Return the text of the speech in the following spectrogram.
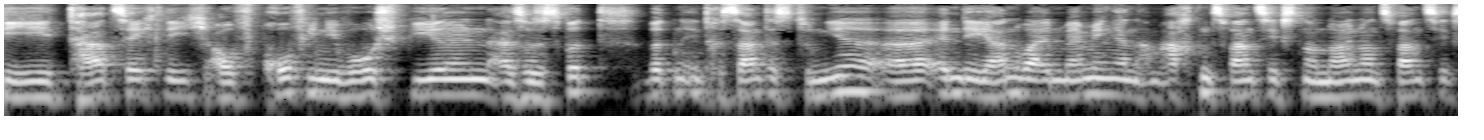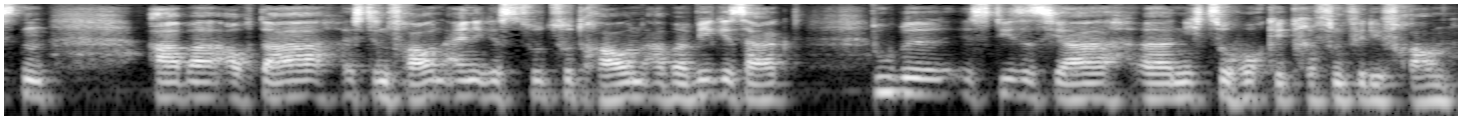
die tatsächlich auf Profiniveau spielen. Also es wird, wird ein interessantes Turnier äh, Ende Januar in Memmingen am 28. und 29. Aber auch da ist den Frauen einiges zuzutrauen. Aber wie gesagt, Double ist dieses Jahr äh, nicht so hoch gegriffen für die Frauen.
